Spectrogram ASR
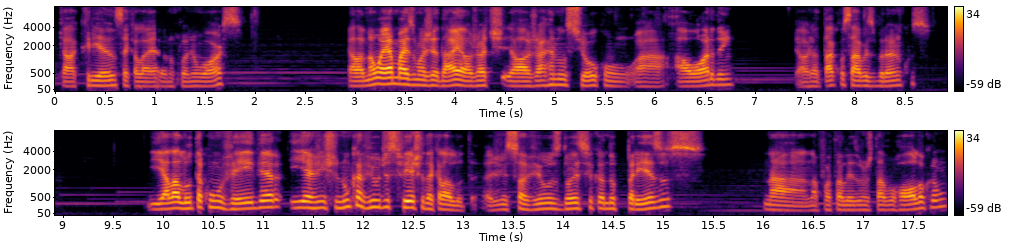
aquela criança que ela era no Clone Wars. Ela não é mais uma Jedi, ela já, ela já renunciou com a, a Ordem, ela já tá com os sabres brancos. E ela luta com o Vader e a gente nunca viu o desfecho daquela luta. A gente só viu os dois ficando presos na, na fortaleza onde estava o Holocron.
